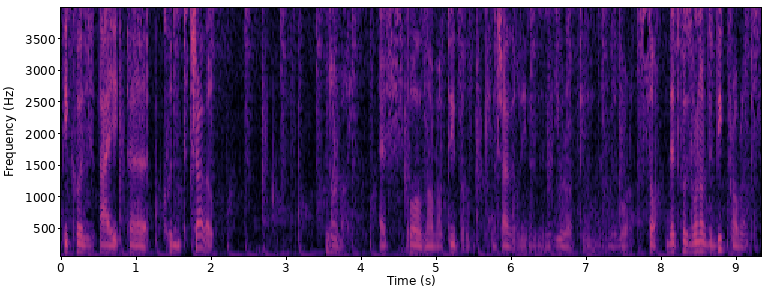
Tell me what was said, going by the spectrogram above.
because I uh, couldn't travel normally as all normal people can travel in, in Europe in, in the world. So that was one of the big problems.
